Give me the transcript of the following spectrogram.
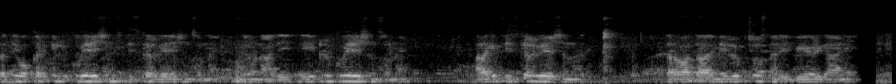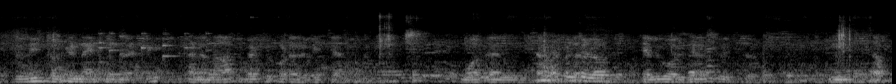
ప్రతి ఒక్కరికి లుక్ వేరియేషన్స్ ఫిజికల్ వేరియేషన్స్ ఉన్నాయి. ఇందులో నాది ఎయిట్ లుక్ వేరియేషన్స్ ఉన్నాయి. అలాగే ఫిజికల్ వేరియేషన్స్ తర్వాత మీరు లుక్ చూస్తున్నారు ఈ బియర్డ్ కానీ రిలీజ్ ట్వంటీ నైన్త్ ఉందండి. అండ్ నార్త్ బెల్ట్ కూడా రిలీజ్ చేస్తాం. More than Telugu originals with సబ్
